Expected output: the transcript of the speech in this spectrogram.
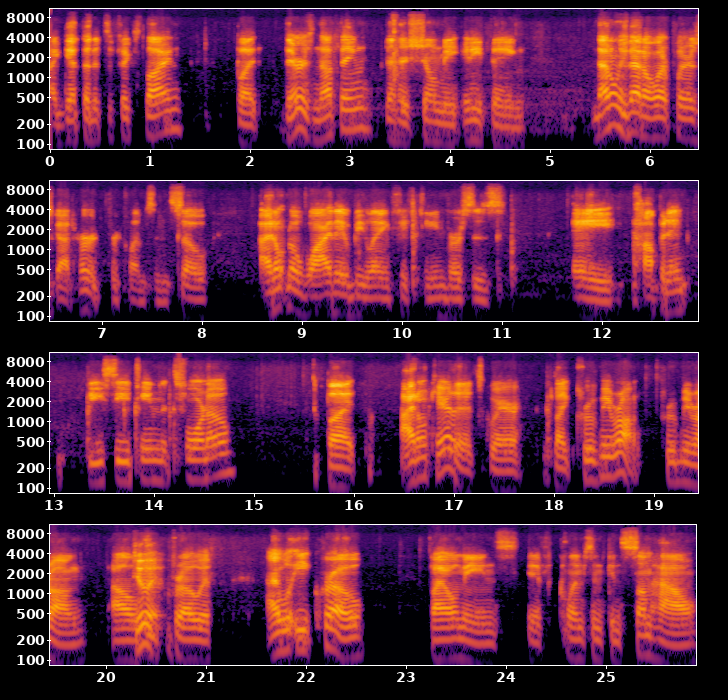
I get that it's a fixed line, but there is nothing that has shown me anything. Not only that, all our players got hurt for Clemson, so I don't know why they would be laying 15 versus a competent BC team that's 4 0. But I don't care that it's square. Like, prove me wrong. Prove me wrong. I'll Do it. crow if I will eat crow by all means if Clemson can somehow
